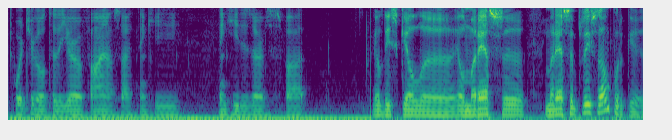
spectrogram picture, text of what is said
Portugal to the Euro final, so I think he think he deserves the spot. Ele disse que ele, uh, ele merece, merece a posição porque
